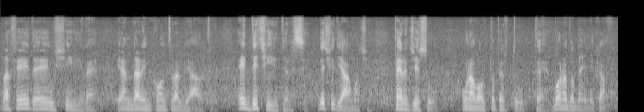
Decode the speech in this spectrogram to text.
La fede è uscire e andare incontro agli altri e decidersi, decidiamoci per Gesù una volta per tutte. Buona domenica.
